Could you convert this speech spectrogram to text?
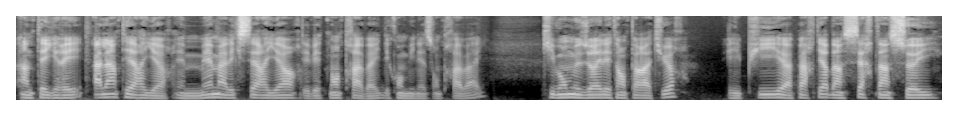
intégrés à l'intérieur et même à l'extérieur des vêtements de travail, des combinaisons de travail, qui vont mesurer les températures. Et puis, à partir d'un certain seuil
